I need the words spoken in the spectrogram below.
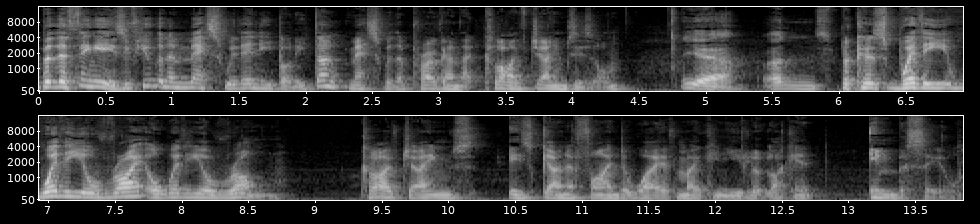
but the thing is, if you're going to mess with anybody, don't mess with a program that Clive James is on, Yeah, and because whether you, whether you're right or whether you're wrong, Clive James is going to find a way of making you look like an imbecile.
